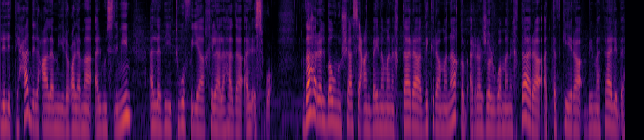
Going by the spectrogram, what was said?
للاتحاد العالمي لعلماء المسلمين الذي توفي خلال هذا الأسبوع. ظهر البون شاسعا بين من اختار ذكر مناقب الرجل ومن اختار التذكير بمثالبه.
